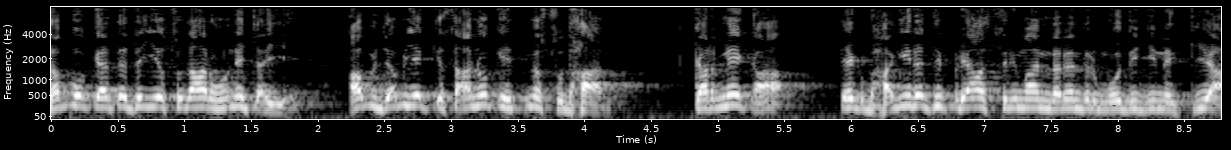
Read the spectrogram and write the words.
तब वो कहते थे, ये सुधार होने चाहिए। अब जब ये किसानों के हित में सुधार करने का एक भागीरथी प्रयास श्रीमान नरेंद्र मोदी जी ने किया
